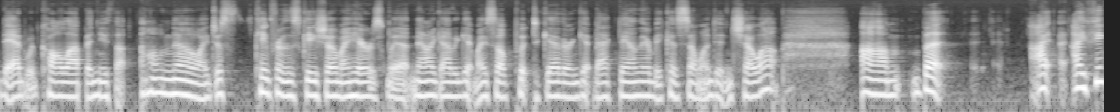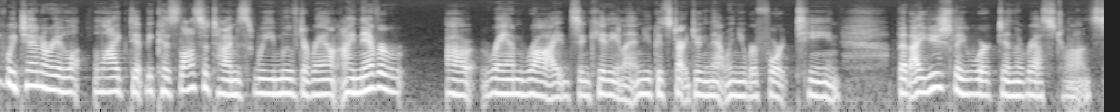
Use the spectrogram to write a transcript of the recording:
Dad would call up, and you thought, "Oh no, I just came from the ski show. My hair is wet. Now I got to get myself put together and get back down there because someone didn't show up." Um, but I, I think we generally liked it because lots of times we moved around. I never uh, ran rides in Kittyland. You could start doing that when you were 14. But I usually worked in the restaurants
